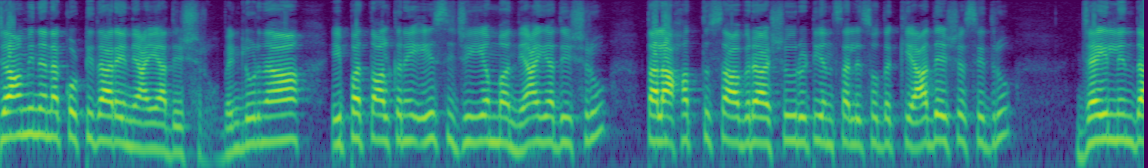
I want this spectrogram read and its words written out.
ಜಾಮೀನನ್ನು ಕೊಟ್ಟಿದ್ದಾರೆ ನ್ಯಾಯಾಧೀಶರು. ಬೆಂಗಳೂರಿನ ಇಪ್ಪತ್ನಾಲ್ಕನೇ ಎಸಿಜೆಎಂ ನ್ಯಾಯಾಧೀಶರು ತಲಾ ಹತ್ತು ಸಾವಿರ ಶ್ಯೂರಿಟಿಯನ್ನು ಸಲ್ಲಿಸೋದಕ್ಕೆ ಆದೇಶಿಸಿದ್ರು. ಜೈಲಿನಿಂದ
